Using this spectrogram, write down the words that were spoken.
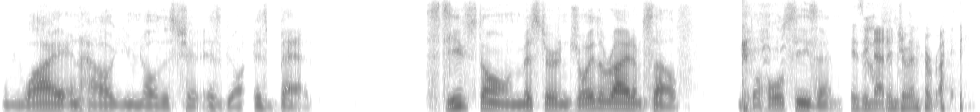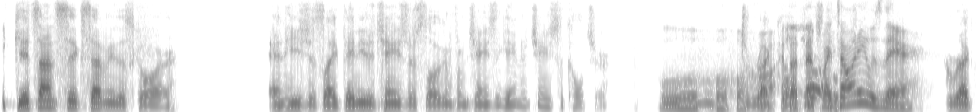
why and how you know this shit is go- is bad. Steve Stone, Mister Enjoy the Ride himself, the whole season Is he not enjoying the ride? gets on 670 to score, and he's just like, they need to change their slogan from "Change the game" to "Change the culture." Ooh, Direct I thought that's why Tony was there. Direct.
